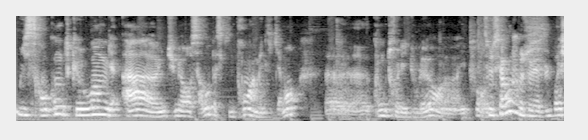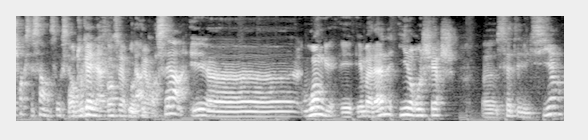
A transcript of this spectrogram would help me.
où il se rend compte que Wang a une tumeur au cerveau parce qu'il prend un médicament euh, contre les douleurs euh, et pour. C'est au cerveau, je me souviens plus. Ouais, je crois que c'est ça. hein, c'est En tout cas, il a un cancer. il a un cancer et euh, Wang est, est malade, il recherche cet élixir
